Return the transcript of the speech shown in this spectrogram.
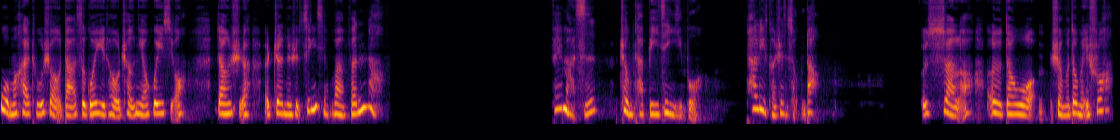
我们还徒手打死过一头成年灰熊，当时真的是惊险万分呢。菲马斯冲他逼近一步，他立刻认怂道：“算了，呃，当我什么都没说。”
